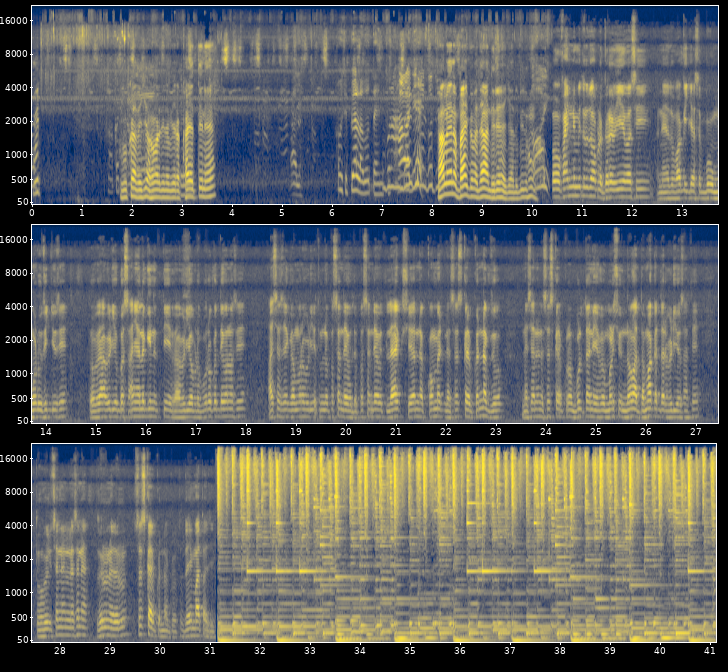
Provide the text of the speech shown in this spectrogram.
કુત ભૂખા થઈ ગયા હવાર દિને બેરા ખાય હતી ને હાલો હવે પેલા બતા એને ખાવા દે હાલો એને ભાઈ ગમે ત્યાં રહે ત્યાં બીજું શું? તો ફાઇનલી મિત્રો તો આપણે ઘરે આવ્યા છીએ અને તો વાગી ગયા છે બહુ મોડું થઈ ગયું છે. તો હવે આ વીડિયો બસ અહીંયા લગી નથી હવે આ વીડિયો આપણે પૂરો કરી દેવાનો છે. આશા છે કે અમારો વીડિયો તમને પસંદ આવ્યો તો પસંદ આવ્યો તો લાઈક શેર ને કોમેન્ટ ને સબસ્ક્રાઈબ કરી નાખજો. અને ચેનલને સબસ્ક્રાઈબ કરવા ભૂલતા નહીં. હવે મળશું નવા ધમાકેદાર વીડિયો સાથે. તો ચેનલને છે ને જરૂર ને જરૂર સબસ્ક્રાઈબ કરી નાખજો. તો જય માતાજી.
